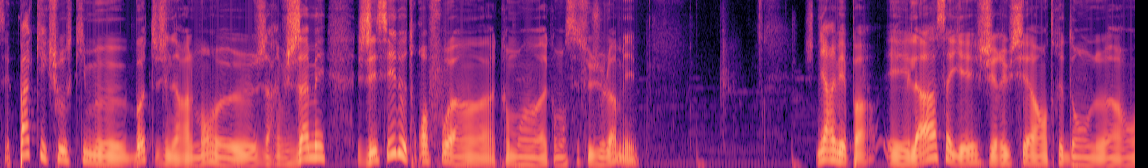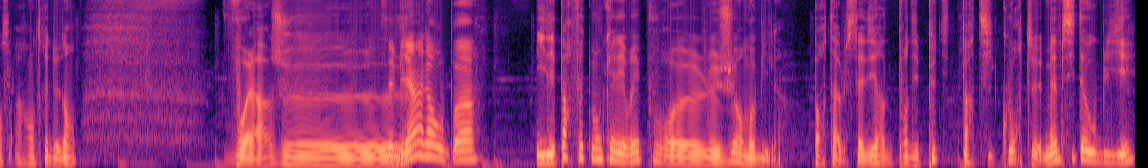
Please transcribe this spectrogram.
c'est pas quelque chose qui me botte généralement. euh, J'arrive jamais. J'ai essayé deux trois fois hein, à, comment- à commencer ce jeu-là, mais je n'y arrivais pas. Et là, ça y est, j'ai réussi à rentrer, dans le- à rentrer dedans. Voilà, je. C'est bien alors ou pas? Il est parfaitement calibré pour euh, le jeu en mobile, portable. C'est-à-dire pour des petites parties courtes, même si tu as oublié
